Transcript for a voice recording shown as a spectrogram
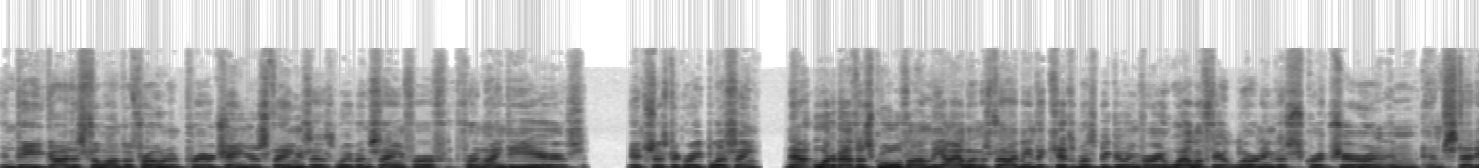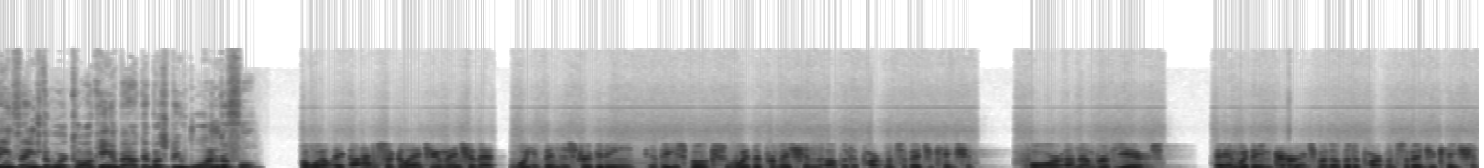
Indeed, God is still on the throne, and prayer changes things, as we've been saying for, for 90 years. It's just a great blessing. Now, what about the schools on the islands? I mean, the kids must be doing very well if they're learning the scripture and, and, and studying things that we're talking about. That must be wonderful. Well, I'm so glad you mentioned that. We've been distributing these books with the permission of the Departments of Education for a number of years and with the encouragement of the Departments of Education.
